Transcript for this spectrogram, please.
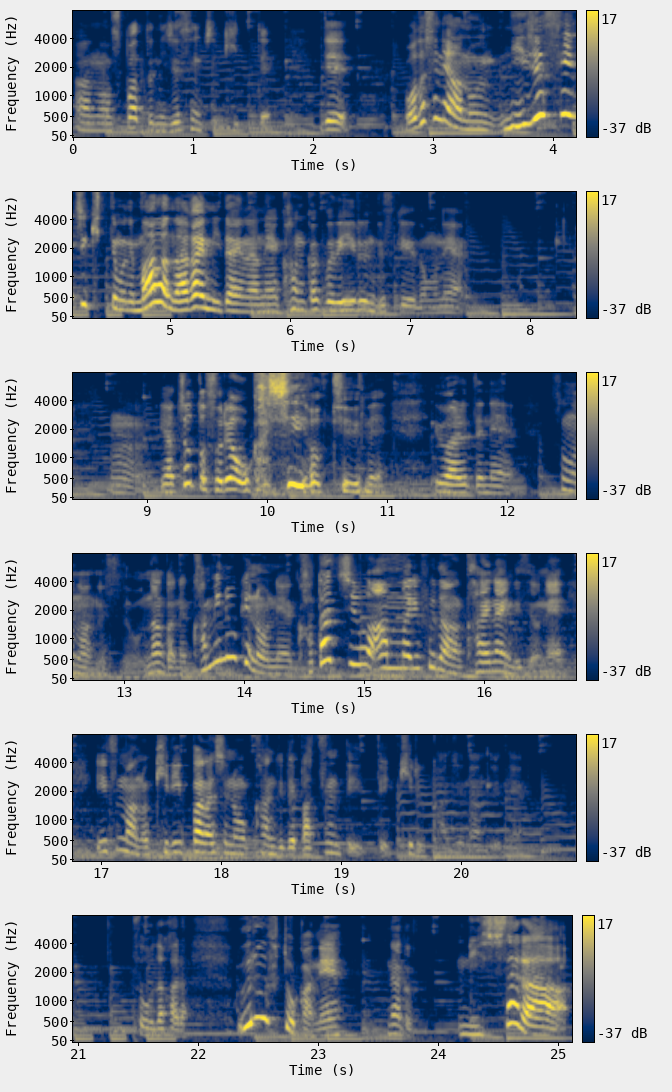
あのスパッと2 0センチ切ってで私ね、あの、20センチ切ってもね、まだ長いみたいなね、感覚でいるんですけれどもね、うん、いや、ちょっとそれはおかしいよっていうね、言われてね、そうなんですよ。なんかね、髪の毛のね、形をあんまり普段変えないんですよね。いつもあの、切りっぱなしの感じでバツンって言って切る感じなんでね。そう、だから、ウルフとかね、なんか、にしたら、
